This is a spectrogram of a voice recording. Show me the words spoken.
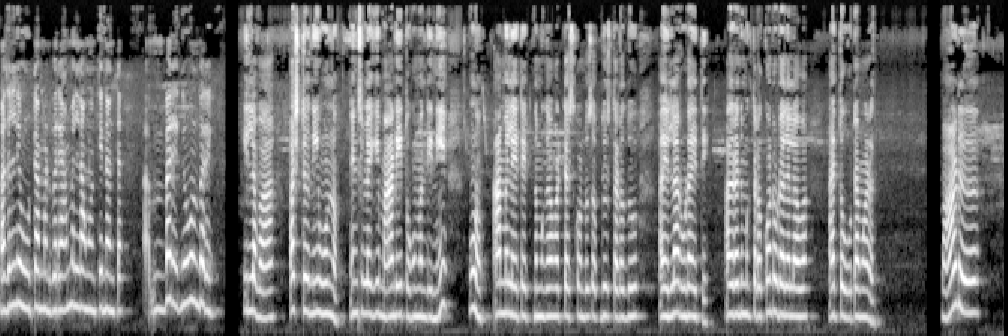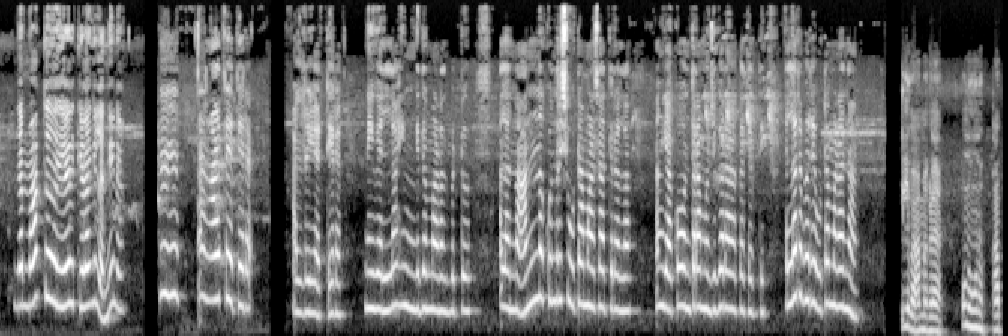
ಮೊದಲನೇ ಊಟ ಮಾಡ್ಬೇರಿ ಆಮೇಲೆ ನಾವು ಅಂತೀನಂತ ಬರ್ರಿ ನೀವು ಬರ್ರಿ. ಇಲ್ಲವಾ ಫಸ್ಟ್ ನೀವು ಉಣ್ಣು. ನಿನ್ ಸಲುವಾಗಿ ಮಾಡಿ ತಗೊಂಬಂದಿನಿ ಉಣ್ಣು. ಆಮೇಲೆ ಐತೈತೆ ನಮ್ಗೆ ಹೊಟ್ಟೆ ಹಸ್ಕೊಂಡು ಸ್ವಲ್ಪ ದಿವಸ ತಡೋದು ಎಲ್ಲ ರೂಢ ಐತಿ. ಆದ್ರೆ ನಿಮ್ಗೆ ತಡ್ಕೊಂಡು ರೂಢಲ್ಲವ ಆಯ್ತು ಊಟ ಮಾಡು. ಮಾಡು. ನನ್ನ ಮಾತು ಹೇಳಿ ಕೇಳಂಗಿಲ್ಲ ನೀನು. ಅಲ್ರಿ ಅತ್ತೀರ ನೀವೆಲ್ಲ ಹಿಂಗಿದು ಮಾಡೋದ್ ಬಿಟ್ಟು ಅಲ್ಲ ನನ್ನ ಕುಂದ್ರಿಸಿ ಊಟ ಮಾಡ್ಸಾತಿರಲ್ಲ. ನಂಗೆ ಯಾಕೋ ಒಂಥರ ಮುಜುಗರ ಆಗತೈತಿ ಎಲ್ಲರೂ ಬರ್ರಿ ಊಟ ಮಾಡೋಣ. ಇಲ್ವಾ ಮಗಳ? ಉಣು ಉಣು ಪಾಪ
